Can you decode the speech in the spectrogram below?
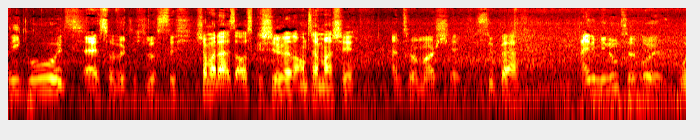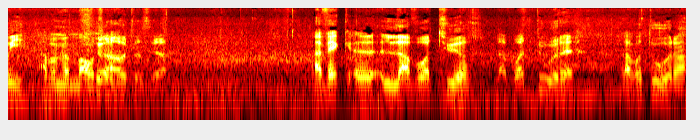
Wie gut. Es war wirklich lustig. Schau mal, da ist ausgeschildert. Intermarché. Intermarché. Super. Eine Minute, ui. Oui, aber mit dem Auto. Für Autos, ja. Avec euh, la voiture. La Voiture. La voitura.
